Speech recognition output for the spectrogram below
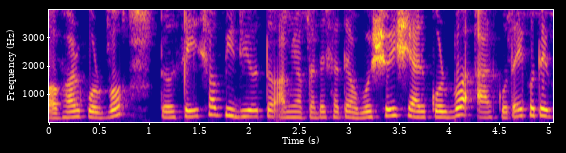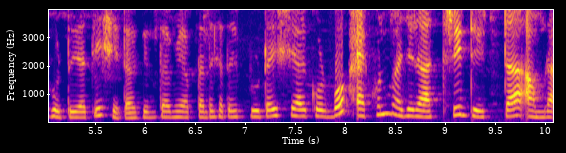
কভার করব। তো সেই সব ভিডিও তো আমি আপনাদের সাথে অবশ্যই শেয়ার করব। আর কোথায় কোথায় ঘুরতে যাচ্ছি সেটাও কিন্তু আমি আপনাদের সাথে পুরোটাই শেয়ার করব। এখন বাজে রাত্রি ডেটটা আমরা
